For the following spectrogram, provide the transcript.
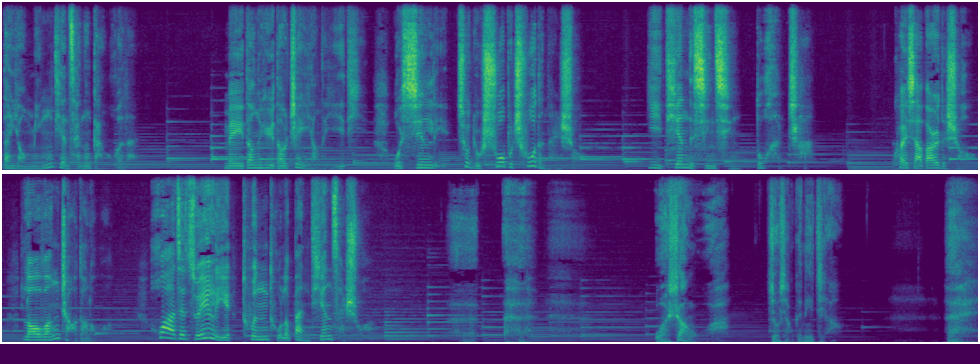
但要明天才能赶回来。每当遇到这样的遗体，我心里就有说不出的难受，一天的心情都很差。快下班的时候，老王找到了我，话在嘴里吞吐了半天才说。我上午啊，就想跟你讲。哎，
